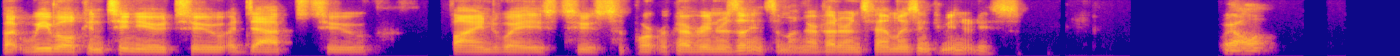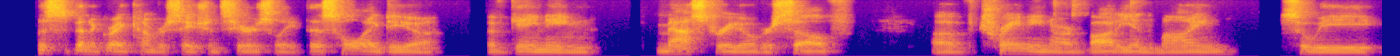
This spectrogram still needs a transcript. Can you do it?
but we will continue to adapt to find ways to support recovery and resilience among our veterans, families, and communities. Well, this has been a great conversation. Seriously, this whole idea of gaining mastery over self, of training our body and mind so we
